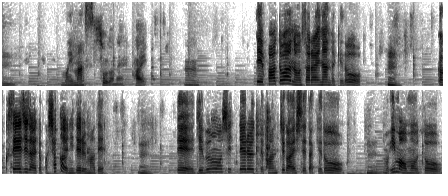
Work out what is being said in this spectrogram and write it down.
ん、思います。そうだね。はい。うん、でパート1のおさらいなんだけどうん、学生時代とか社会に出るまでうん、で自分を知ってるって勘違いしてたけどうん、もう今思うと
